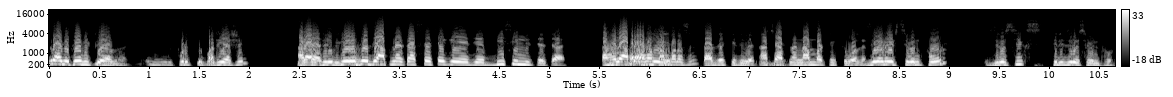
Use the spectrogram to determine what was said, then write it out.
গ্রামে থেকে বিক্রি হয়ে যায়। ফরিদপুর পাঠি আসে। আচ্ছা থেকে বিক্রি কেউ যদি আপনার কাছে থেকে যে বিসি নিতে চায় তাহলে আপনার নাম্বার আছে। তাদেরকে দিবেন। আচ্ছা আপনার নাম্বারটা একটু বলেন। Zero eight seven four zero six three zero seven four.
